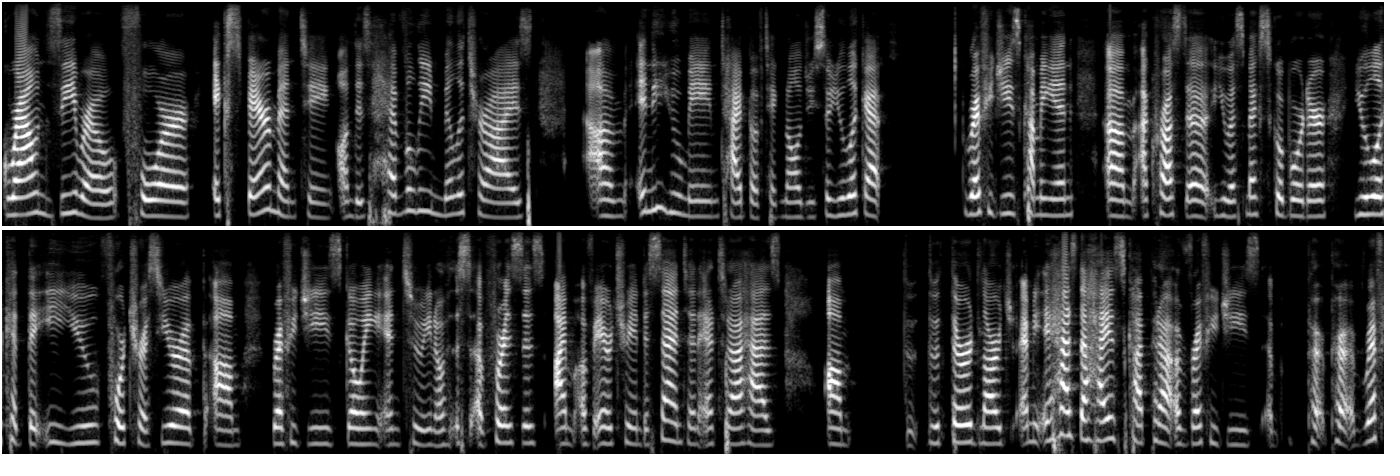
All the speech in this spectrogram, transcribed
ground zero for experimenting on this heavily militarized um, inhumane type of technology. So you look at refugees coming in um, across the US Mexico border. You look at the EU, Fortress Europe, um, refugees going into, you know, uh, for instance, I'm of Eritrean descent, and Eritrea has um, the, the third large, I mean, it has the highest capita of refugees. uh, Per, per ref,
